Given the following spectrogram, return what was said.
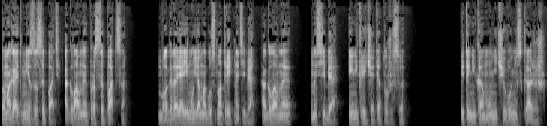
помогает мне засыпать, а главное просыпаться. Благодаря ему я могу смотреть на тебя, а главное на себя, и не кричать от ужаса. И ты никому ничего не скажешь.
